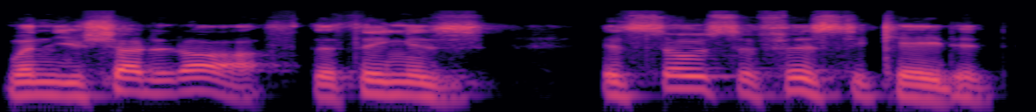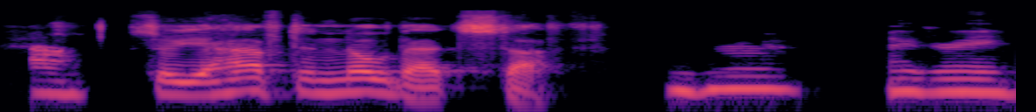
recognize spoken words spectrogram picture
When you shut it off, the thing is it's so sophisticated. Wow. So you have to know that stuff. hmm I agree.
